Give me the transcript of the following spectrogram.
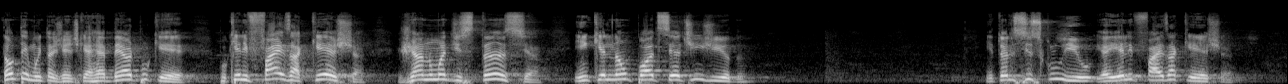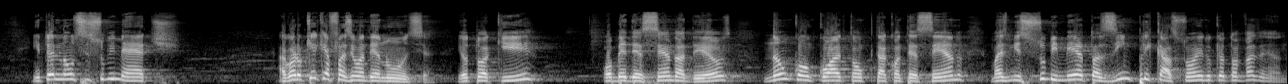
Então tem muita gente que é rebelde, por quê? Porque ele faz a queixa já numa distância em que ele não pode ser atingido. Então ele se excluiu, e aí ele faz a queixa. Então ele não se submete. Agora, o que é fazer uma denúncia? Eu estou aqui obedecendo a Deus, não concordo com o que está acontecendo, mas me submeto às implicações do que eu estou fazendo.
